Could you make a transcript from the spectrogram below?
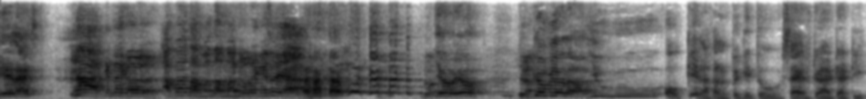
Iya, Les. Ya, kita ke apa tambah-tambah nureng esok ya. Yo yo. Hukum ya lah. Yuhu, oke lah kalau begitu. Saya sudah ada di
